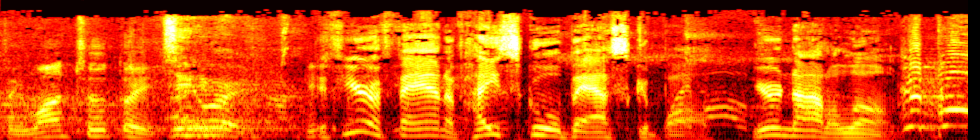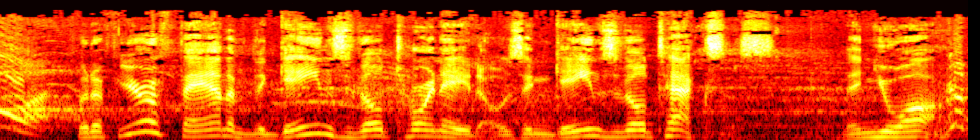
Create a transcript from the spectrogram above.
Three, one, two, three. Teamwork. If you're a fan of high school basketball, you're not alone. Good boy. But if you're a fan of the Gainesville Tornadoes in Gainesville, Texas, then you are Good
